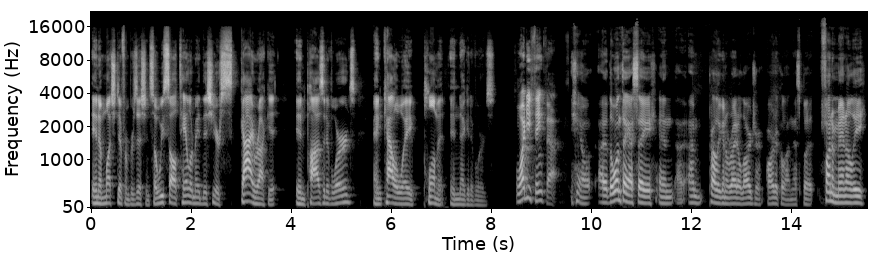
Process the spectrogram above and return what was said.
in a much different position. So we saw TaylorMade this year skyrocket in positive words and Callaway plummet in negative words. Why do you think that? You know, uh, the one thing I say, and I'm probably going to write a larger article on this, but fundamentally,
